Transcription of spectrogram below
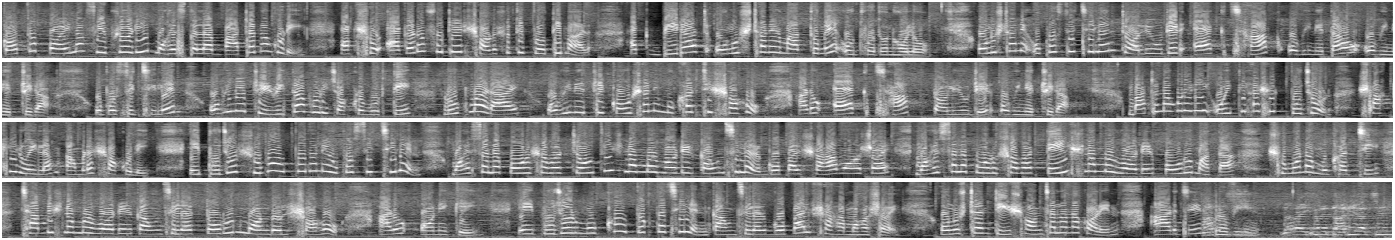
গত পয়লা ফেব্রুয়ারি মহেশতলা বাটানগরে একশো এগারো ফুটের সরস্বতী প্রতিমার এক বিরাট অনুষ্ঠানের মাধ্যমে উদ্বোধন হলো। অনুষ্ঠানে উপস্থিত ছিলেন টলিউডের এক ঝাঁক অভিনেতা ও অভিনেত্রীরা। উপস্থিত ছিলেন অভিনেত্রী রীতা ভরি চক্রবর্তী রুকমা রায়, অভিনেত্রী কৌশানী মুখার্জি সহ আরও এক ঝাঁক টলিউডের অভিনেত্রীরা। বাটানগরের এই ঐতিহাসিক পুজোর সাক্ষী রইলাম আমরা সকলেই। এই পুজোর শুভ উদ্বোধনে উপস্থিত ছিলেন মহেশতলা পৌরসভার চৌত্রিশ নম্বর ওয়ার্ডের কাউন্সিলর গোপাল সাহা মহাশয়, মহেশতলা পৌরসভার তেইশ নম্বর ওয়ার্ডের পৌরমাতা সুমনা মুখার্জি, ছাব্বিশ নম্বর ওয়ার্ডের কাউন্সিলর তরুণ মণ্ডল সহ আরও অনেকেই। এই পুজোর মুখ্য উদ্যোক্তা ছিলেন কাউন্সিলর গোপাল সাহা মহাশয়। অনুষ্ঠানটি সঞ্চালনা করেন আর জে প্রবীণ। যারা এখানে দাঁড়িয়ে আছেন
